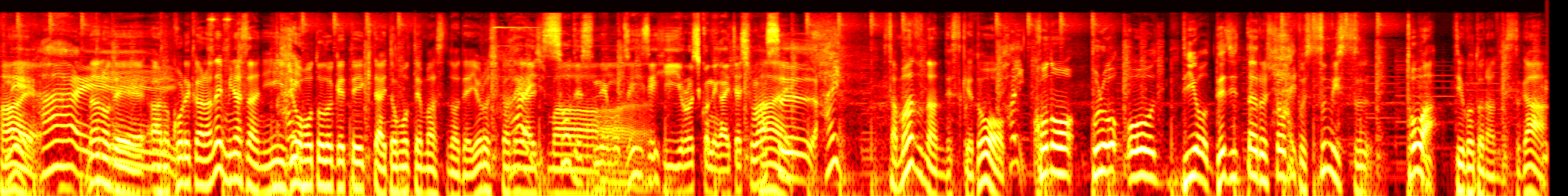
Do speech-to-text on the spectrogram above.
はい。はい、なのであのこれからね皆さんにい。い情報を届けていきたいと思ってますので、よろしくお願いします、はい、そうですね。もうぜひぜひよろしくお願いいたします。はい、さあまずなんですけど、このプロオーディオデジタルショップスミスとはっていうことなんですが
